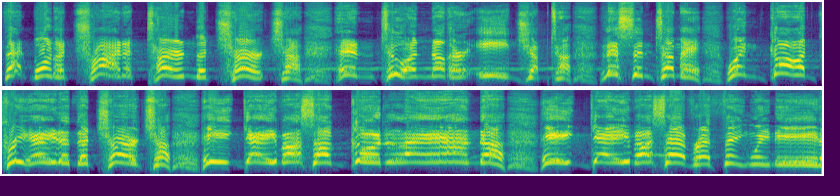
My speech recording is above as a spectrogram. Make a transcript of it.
that want to try to turn the church into another Egypt. Listen to me. When God created the church, He gave us a good land. He gave us everything we need.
